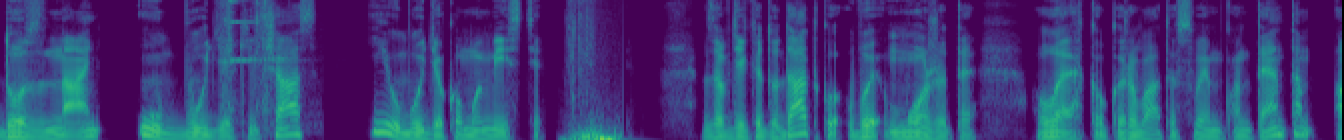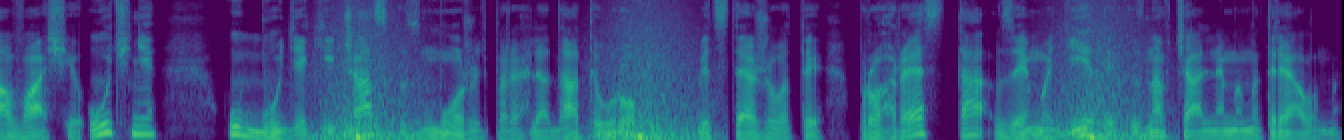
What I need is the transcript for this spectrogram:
до знань у будь-який час і у будь-якому місті. Завдяки додатку ви можете легко керувати своїм контентом, а ваші учні у будь-який час зможуть переглядати уроки, відстежувати прогрес та взаємодіяти з навчальними матеріалами.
